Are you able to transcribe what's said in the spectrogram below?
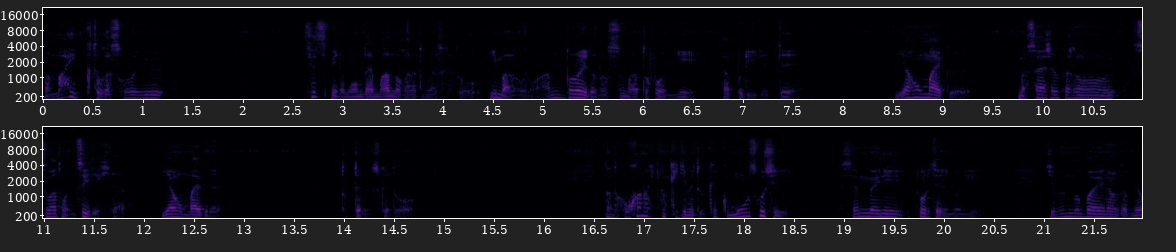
まあ、マイクとかそういう設備の問題もあるのかなと思いますけど、今、この Android のスマートフォンにアプリ入れて、イヤホンマイク、まあ、最初からそのスマートフォンについてきたイヤホンマイクで撮ってるんですけど、なんだ他の人聞いてみると結構もう少し鮮明に撮れてるのに、自分の場合なんか妙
